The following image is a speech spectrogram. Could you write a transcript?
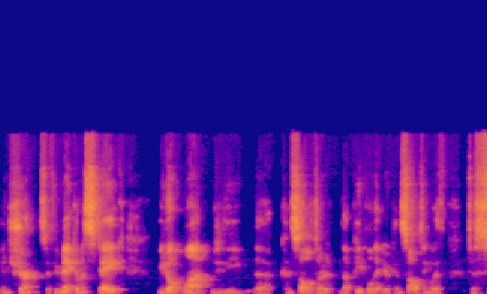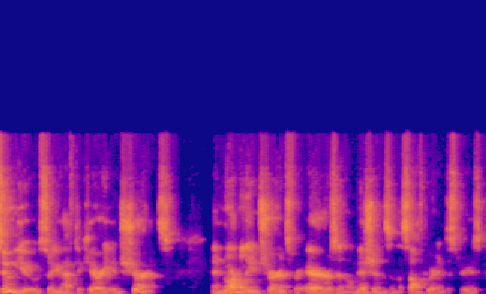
insurance. If you make a mistake, you don't want the, the consultant, the people that you're consulting with, to sue you. So you have to carry insurance. And normally, insurance for errors and omissions in the software industry is,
